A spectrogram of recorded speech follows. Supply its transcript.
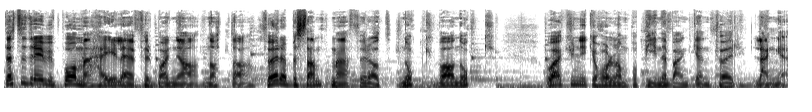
Dette drev vi på med hele forbanna natta, før jeg bestemte meg for at nok var nok, og jeg kunne ikke holde ham på pinebenken for lenge.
